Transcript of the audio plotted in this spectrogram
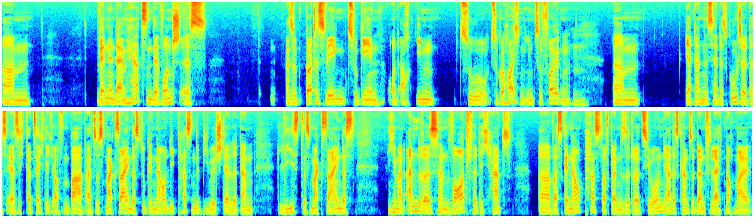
ähm, wenn in deinem Herzen der Wunsch ist, also Gottes Wegen zu gehen und auch ihm zu, zu gehorchen, ihm zu folgen, Hm. ähm, ja, dann ist ja das Gute, dass er sich tatsächlich offenbart. Also es mag sein, dass du genau die passende Bibelstelle dann liest. Es mag sein, dass jemand anderes ein Wort für dich hat, äh, was genau passt auf deine Situation. Ja, das kannst du dann vielleicht nochmal,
